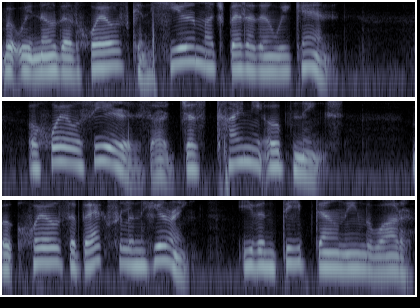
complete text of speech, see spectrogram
but we know that whales can hear much better than we can. A whale's ears are just tiny openings, but whales have excellent hearing. Even deep down in the water，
